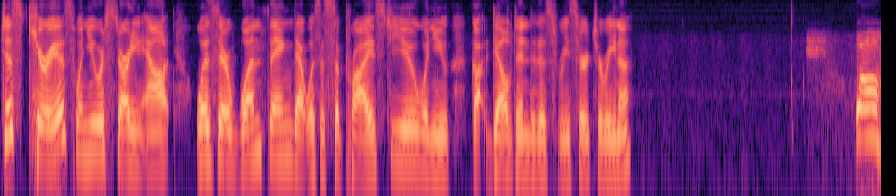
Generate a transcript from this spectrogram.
just curious, when you were starting out, was there one thing that was a surprise to you when you got delved into this research arena? Well,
